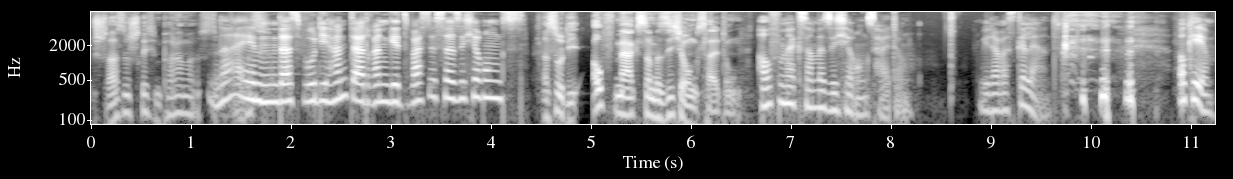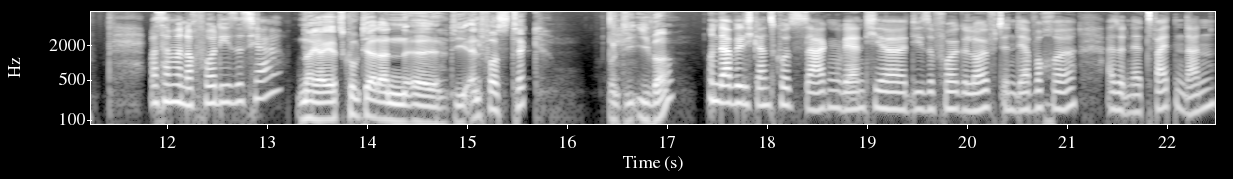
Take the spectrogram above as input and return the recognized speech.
Straßenstrich in Panama ist? Nein, das, wo die Hand da dran geht. Was ist der Sicherungs... Achso, die aufmerksame Sicherungshaltung. Aufmerksame Sicherungshaltung. Wieder was gelernt. okay. Was haben wir noch vor dieses Jahr? Naja, jetzt kommt ja dann äh, die Enforce Tech und die IVA. Und da will ich ganz kurz sagen, während hier diese Folge läuft, in der Woche, also in der zweiten dann,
